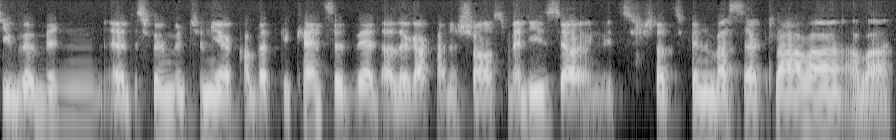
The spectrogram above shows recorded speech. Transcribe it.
die Wimbledon, äh, das Wimbledon-Turnier komplett gecancelt wird, also gar keine Chance mehr dieses Jahr irgendwie stattzufinden, was ja klar war, aber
